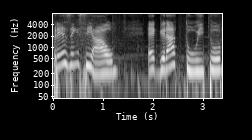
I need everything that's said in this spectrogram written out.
presencial, é gratuito.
